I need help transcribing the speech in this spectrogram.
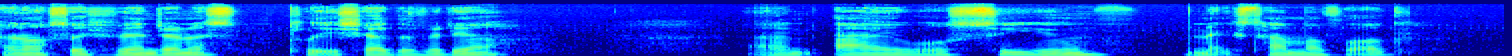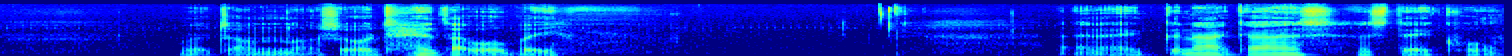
and also if you're feeling generous, please share the video. And I will see you next time I vlog. Which I'm not sure what day that will be. And good night guys and stay cool.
